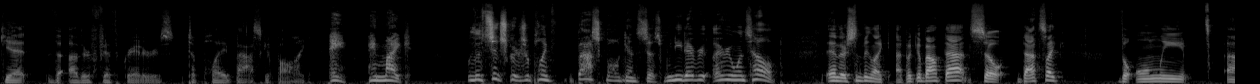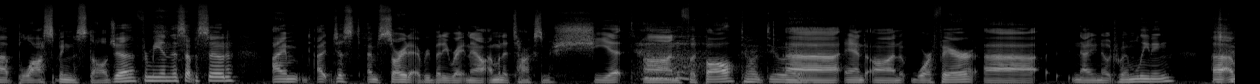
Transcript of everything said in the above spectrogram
get the other fifth graders to play basketball. Like, hey, hey, Mike, the sixth graders are playing basketball against us. We need every everyone's help. And there's something like epic about that. So that's like the only uh, blossoming nostalgia for me in this episode. I'm I just I'm sorry to everybody right now. I'm gonna talk some shit on football. Don't do it. Uh, and on warfare. Uh, now you know which way I'm leaning. Uh,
